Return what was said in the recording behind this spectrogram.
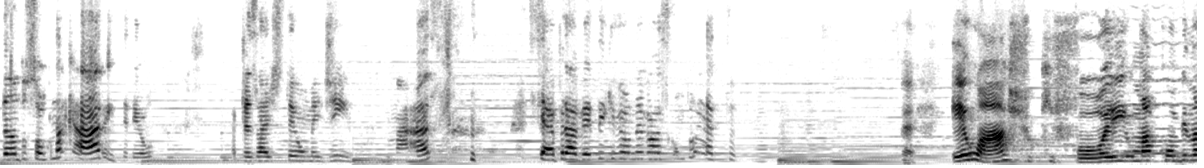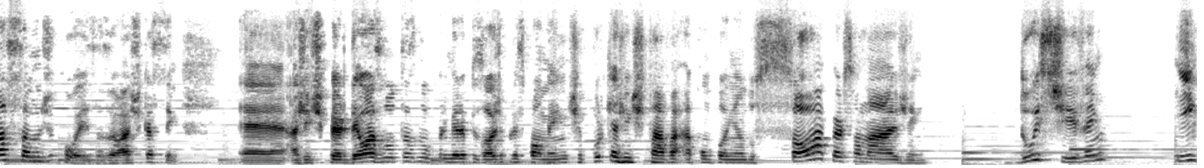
dando soco na cara, entendeu? Apesar de ter um medinho. Mas se é pra ver, tem que ver o negócio completo. É, eu acho que foi uma combinação de coisas. Eu acho que assim, é, a gente perdeu as lutas no primeiro episódio, principalmente porque a gente estava acompanhando só a personagem do Steven e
